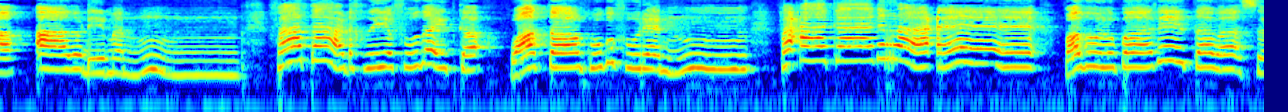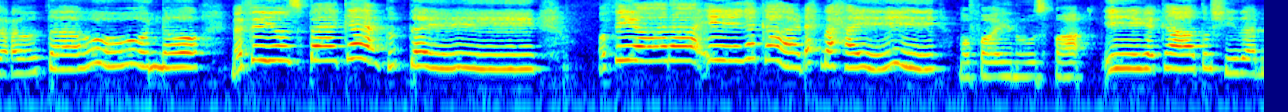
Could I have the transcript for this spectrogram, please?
aadu dhiman. Faataa dhaqdiya fudaydka waataan kugu furan facaa kaaga raace fadul baditaba socotahuno mafiyus baa kaa gubtay kaa dhex baxay iga kaa dulshidan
